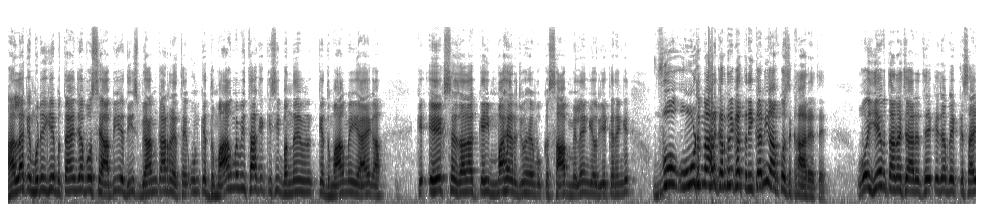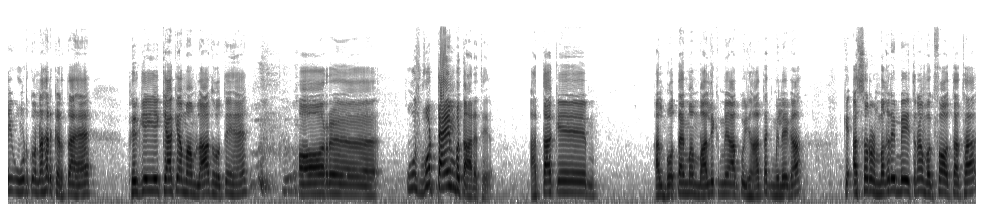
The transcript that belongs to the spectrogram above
حالانکہ مجھے یہ بتائیں، جب وہ سیابی حدیث بیان کر رہے تھے، ان کے دماغ میں بھی تھا کہ کسی بندے کے دماغ میں یہ آئے گا کہ ایک سے زیادہ کئی ماہر جو ہے وہ کساب ملیں گے اور یہ کریں گے۔ وہ اونٹ نار کرنے کا طریقہ نہیں آپ کو سکھا رہے تھے۔ وہ یہ بتانا چاہ رہے تھے کہ جب ایک کسائی اونٹ کو نہر کرتا ہے، پھر یہ یہ کیا کیا معاملات ہوتے ہیں؟ اور وہ ٹائم بتا رہے تھے۔ حتیٰ کہ البتہ امام مالک میں آپ کو یہاں تک ملے گا کہ اثر اور مغرب میں اتنا وقفہ ہوتا تھا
